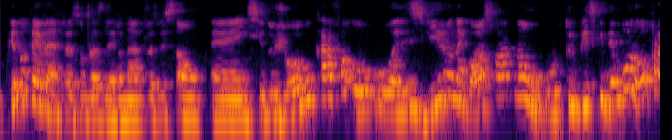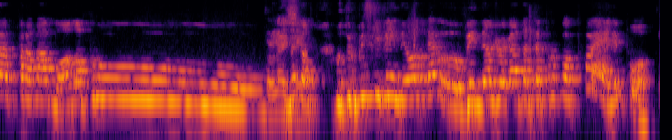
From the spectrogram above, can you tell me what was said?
Porque não teve né, na transmissão brasileira, na transmissão é, em si do jogo, o cara falou, o- eles viram o negócio e falaram, não, o Trubisky demorou pra, pra dar a bola pro. O Trubisky vendeu até vendeu a jogada até pro próprio L, pô.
